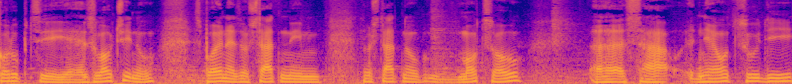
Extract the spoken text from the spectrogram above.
korupcie, zločinu spojené so, štátnym, so štátnou mocou e, sa neodsúdi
